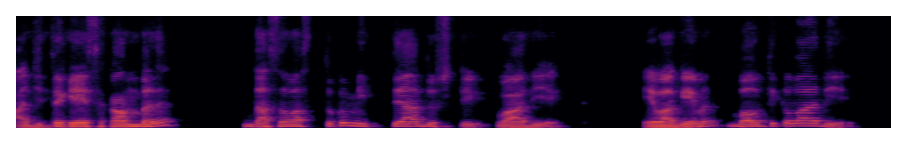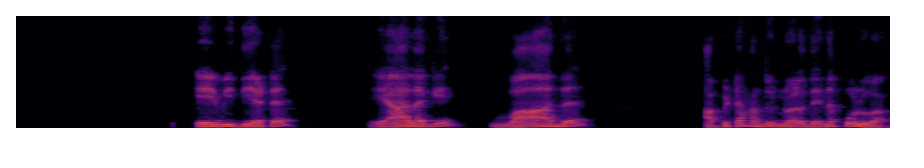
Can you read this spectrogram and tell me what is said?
අජිතකේස කම්බල දසවස්තුක මිත්‍යා දෘෂ්ටිවාදියෙක්. ඒ වගේම භෞතිකවාදියෙක්. ඒ විදියට එයාලගේ වාද අපිට හඳුන්වලා දෙන්න පුළුවන්.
